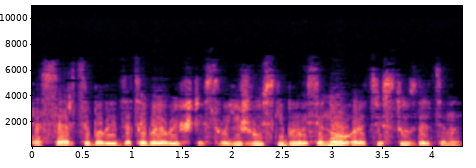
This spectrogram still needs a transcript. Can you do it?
Та серце болить за це бойовище. Свої ж руські билися новгородці з суздальцями.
